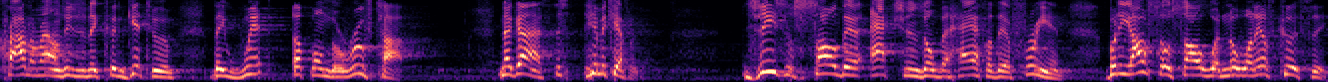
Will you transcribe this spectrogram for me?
crowding around Jesus and they couldn't get to him, they went up on the rooftop now, guys, hear me carefully. Jesus saw their actions on behalf of their friend, but he also saw what no one else could see.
